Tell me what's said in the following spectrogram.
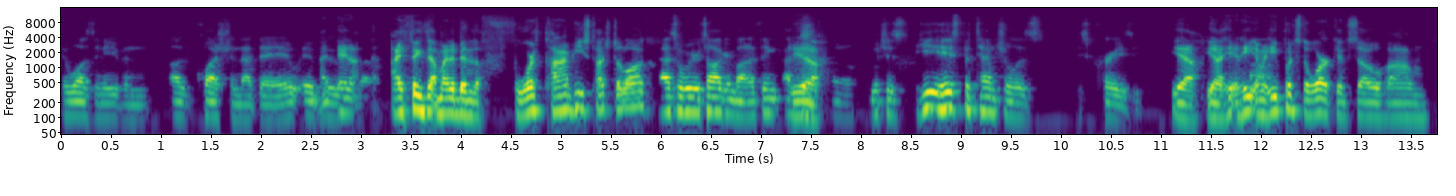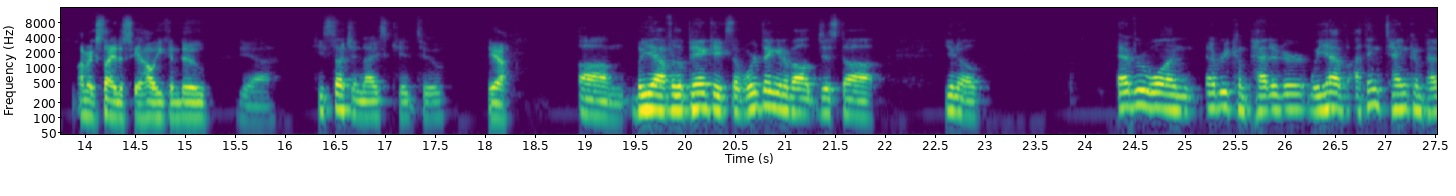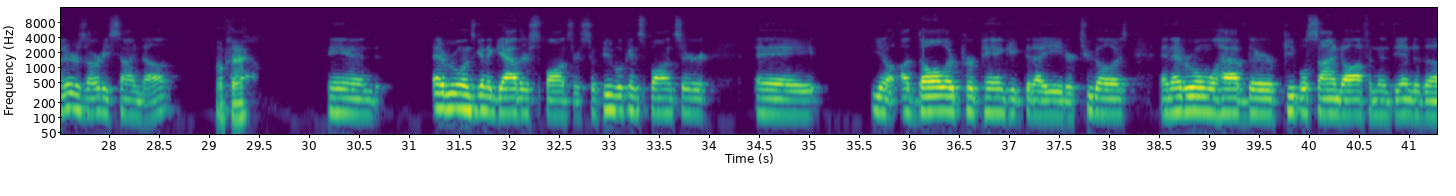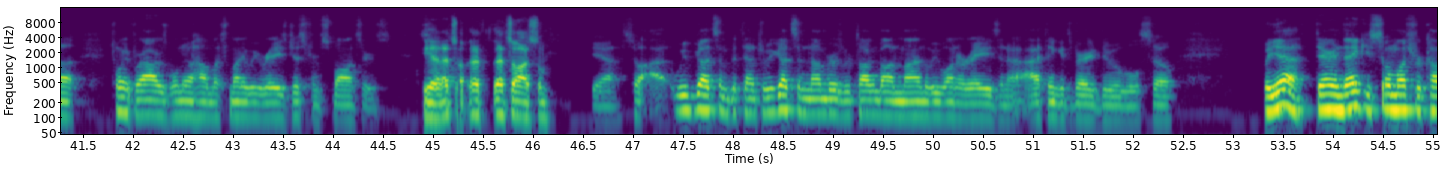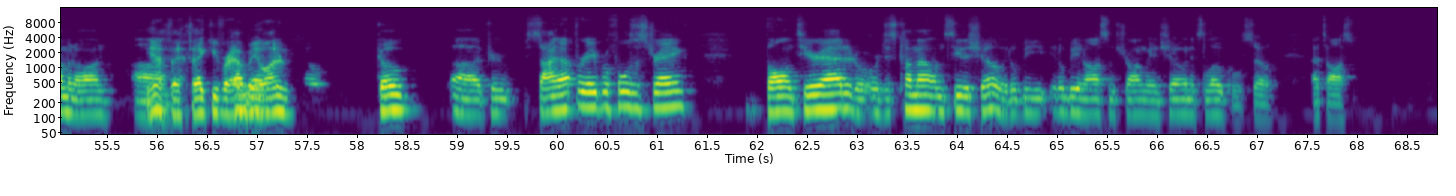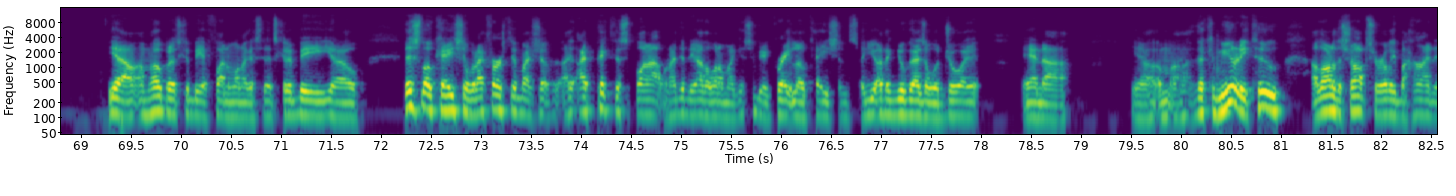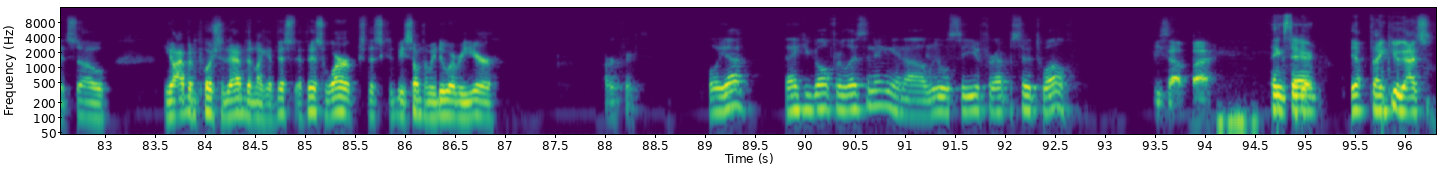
it wasn't even a question that day. It, it. And-. I think that might have been the fourth time he's touched a log. That's what we were talking about. I think. I Yeah. Think which is he his potential is is crazy. Yeah, yeah. He, he I mean, he puts the work, and so um, I'm excited to see how he can do. Yeah, he's such a nice kid too. Yeah, Um, but yeah, for the pancake stuff, we're thinking about just uh, you know, everyone, every competitor. We have, I think, ten competitors already signed up, okay, and everyone's going to gather sponsors, so people can sponsor a you know, a dollar per pancake that I eat or two dollars, and everyone will have their people signed off, and then at the end of the 24 hours, we'll know how much money we raised just from sponsors. So, Yeah, that's that's that's awesome. yeah. So I, we've got some potential. We've got some numbers we're talking about in mind that we want to raise, and I, I think it's very doable. So, but yeah, Darren, thank you so much for coming on. Um, yeah, th- thank you for having me on. And go uh, if you're sign up for April Fools of Strength, volunteer at it, or, or just come out and see the show. It'll be it'll be an awesome strongman show, and it's local, so that's awesome. yeah, I'm hoping it's gonna be a fun one. Like I said, it's gonna be you know this location. When I first did my show, I, I picked this spot out. When I did the other one, I'm like, this would be a great location. So you, I think you guys will enjoy it, and uh, you know um, the community too. A lot of the shops are really behind it, so you know I've been pushing them. Then like if this if this works, this could be something we do every year. Perfect. Well, yeah. Thank you all for listening, and uh, we will see you for episode 12. Peace out. Bye. Thanks, Darren. Yep. Thank you guys.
